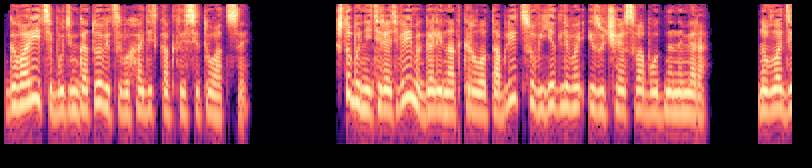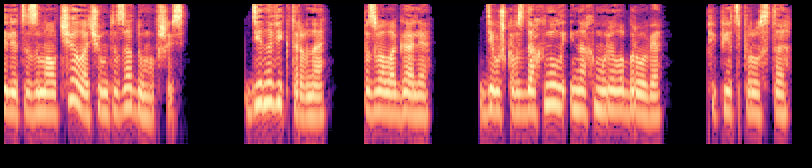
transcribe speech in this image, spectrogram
Говорите, будем готовиться выходить как-то из ситуации. Чтобы не терять время, Галина открыла таблицу, въедливо изучая свободные номера. Но владелица замолчала, о чем-то задумавшись. «Дина Викторовна», — позвала Галя, Девушка вздохнула и нахмурила брови. Пипец просто.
